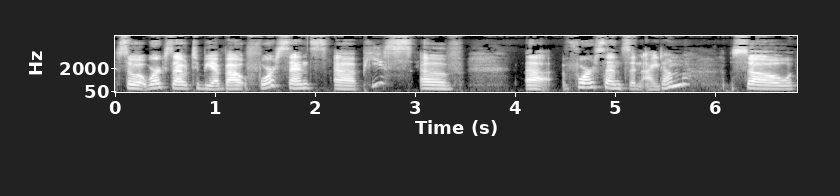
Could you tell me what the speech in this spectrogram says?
So it works out to be about four cents a piece of, uh, four cents an item. So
